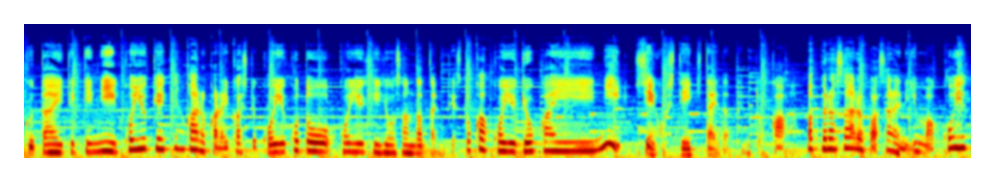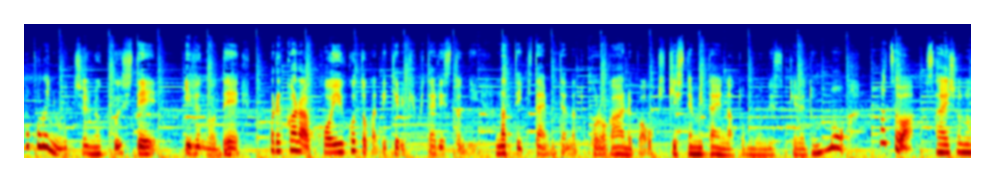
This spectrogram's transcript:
具体的にこういう経験があるから生かしてこういうことをこういう企業さんだったりですとかこういう業界に支援をしていきたいだったりとか、まあ、プラスアルファさらに今こういうところにも注目しているのでこれからこういうことができるキャピタリストになっていきたいみたいなところがあればお聞きしてみたいなと思うんですけれどもまずは最初の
